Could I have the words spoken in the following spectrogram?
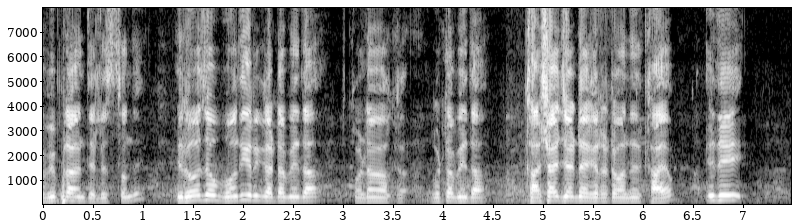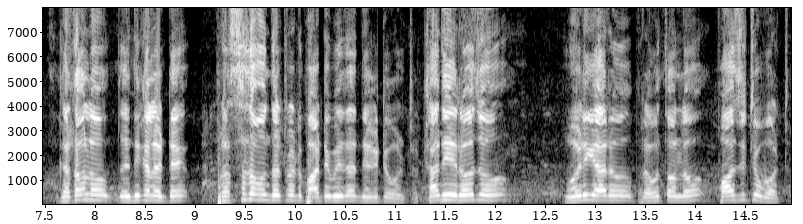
అభిప్రాయం తెలుస్తుంది. ఈరోజు భువనగిరి గడ్డ మీద కొండ గుట్ట మీద కాషాయ జెండా ఎగరటం అనేది ఖాయం. ఇది గతంలో ఎన్నికలంటే ప్రస్తుతం ఉన్నటువంటి పార్టీ మీద నెగిటివ్ ఉంటుంది కానీ ఈరోజు మోడీ గారు ప్రభుత్వంలో positive vote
